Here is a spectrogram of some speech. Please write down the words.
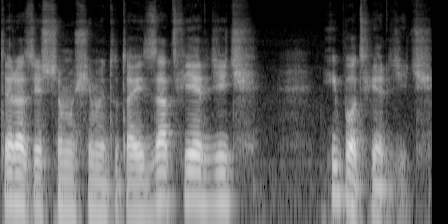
Teraz jeszcze musimy tutaj zatwierdzić i potwierdzić.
